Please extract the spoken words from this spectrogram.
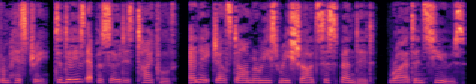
from history. Today's episode is titled NHL star Maurice Richard suspended, riot ensues.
